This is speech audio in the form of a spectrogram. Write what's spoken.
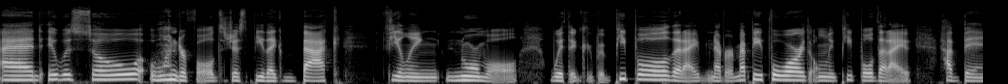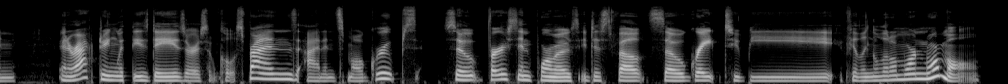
And it was so wonderful to just be like back feeling normal with a group of people that I've never met before. The only people that I have been interacting with these days are some close friends and in small groups. So, first and foremost, it just felt so great to be feeling a little more normal.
